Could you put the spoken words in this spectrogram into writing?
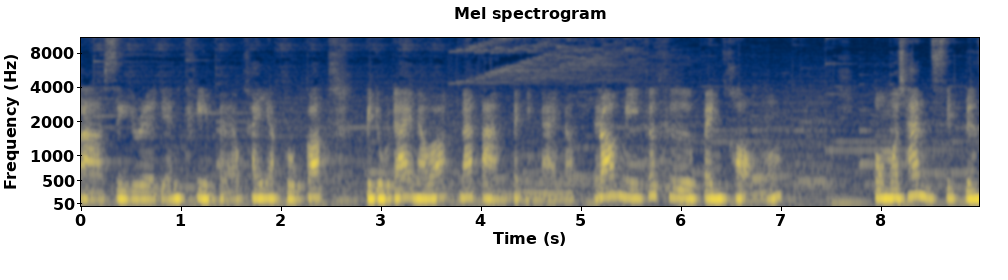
อ่า C Radiant Cream ไปแล้วใครอยากรู้ก็ไปดูได้นะว่าหน้าตามเป็นยังไงเนาะรอบนี้ก็คือเป็นของ โปรโมชั่น 10 เดือน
